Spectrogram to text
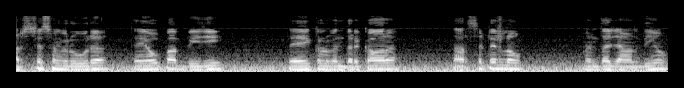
ਅਰਸ਼ ਸੰਗਰੂਰ ਤੇ ਉਹ ਭਾਬੀ ਜੀ ਤੇ ਕੁਲਵਿੰਦਰ ਕੌਰ, ਤਰਸ ਢਿੱਲੋਂ। ਮੈਨੂੰ ਤਾਂ ਜਾਣਦੀ ਹੋ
